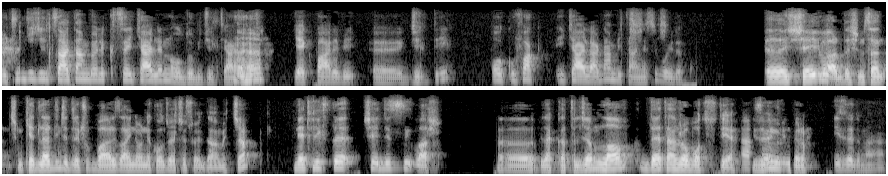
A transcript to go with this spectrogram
Üçüncü cilt zaten böyle kısa hikayelerin olduğu bir cilt. Yani yekpare bir e, cilt değil. O ufak hikayelerden bir tanesi buydu. Ee, şey vardı. Şimdi sen şimdi kediler deyince direkt çok bariz aynı örnek olacağı için söyle devam edeceğim. Netflix'te şey dizisi var. Ee, bir dakika hatırlayacağım. Love, Death and Robots diye. Ha, İzledin evet. mi bilmiyorum. İzledim ha.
